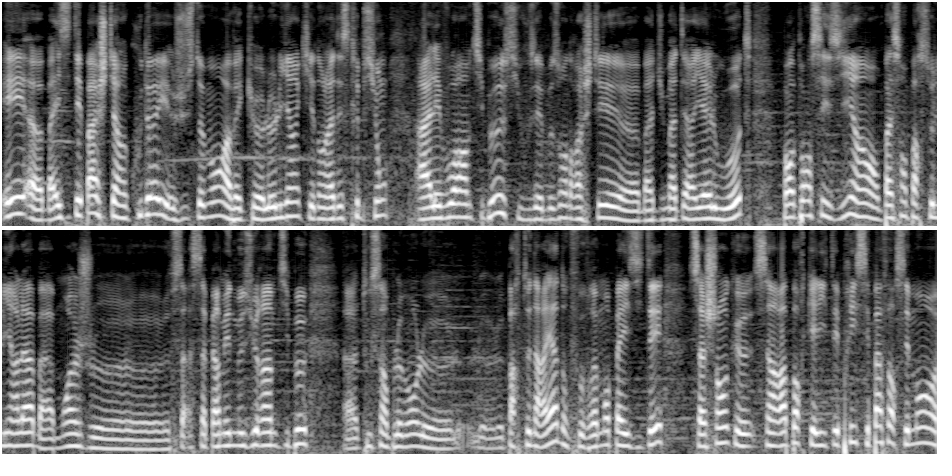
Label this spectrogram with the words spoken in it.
et euh, bah, n'hésitez pas à acheter un coup d'œil justement avec le lien qui est dans la description à aller voir un petit peu. Si vous avez besoin de racheter bah, du matériel ou autre pensez-y hein, en passant par ce lien là bah, moi je ça, permet de mesurer un petit peu tout simplement le, partenariat. Donc faut vraiment pas hésiter. Sachant que c'est un rapport qualité-prix c'est pas forcément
